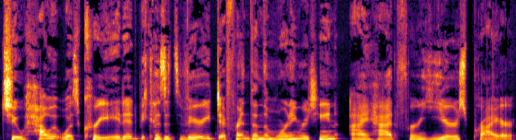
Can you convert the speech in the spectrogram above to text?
to how it was created because it's very different than the morning routine I had for years prior.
